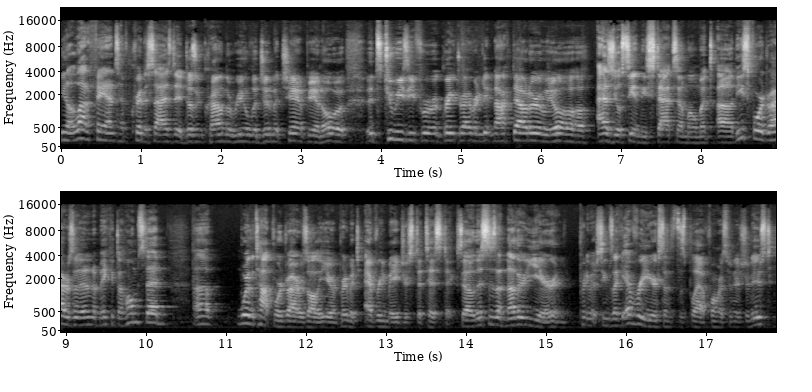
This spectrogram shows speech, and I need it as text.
you know, a lot of fans have criticized it. It doesn't crown the real legitimate champion. Oh, it's too easy for a great driver to get knocked out early. Oh. As you'll see in these stats in a moment, uh, these four drivers that ended up making it to Homestead, uh, we're the top four drivers all year in pretty much every major statistic. So this is another year, and pretty much seems like every year since this playoff format's been introduced,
